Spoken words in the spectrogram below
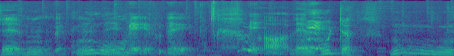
Mais, mais, Ah, very good. Non.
